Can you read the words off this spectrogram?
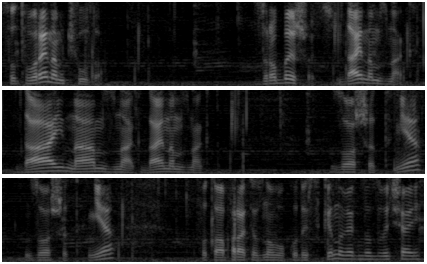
Сотвори нам чудо. Зроби щось. Дай нам знак. Дай нам знак. Дай нам знак. Зошит ні. Зошит ні. Фотоапарат я знову кудись скинув, як зазвичай.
